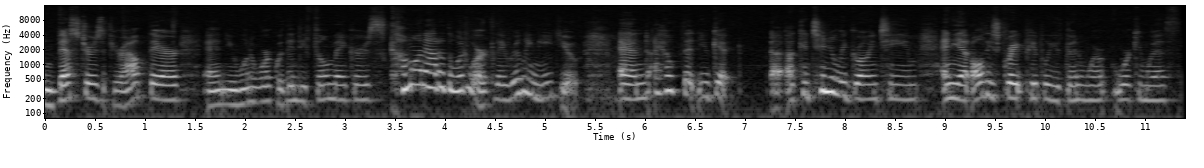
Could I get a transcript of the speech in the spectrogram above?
Investors, if you're out there and you want to work with indie filmmakers, come on out of the woodwork. They really need you. And I hope that you get a continually growing team, and yet all these great people you've been wor working with,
